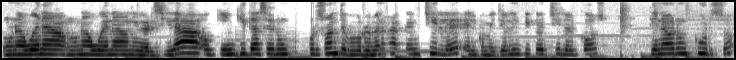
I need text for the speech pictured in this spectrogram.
una buena, una buena universidad o quien quita hacer un curso antes, por lo menos acá en Chile, el Comité Olímpico de Chile, el COS, tiene ahora un curso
